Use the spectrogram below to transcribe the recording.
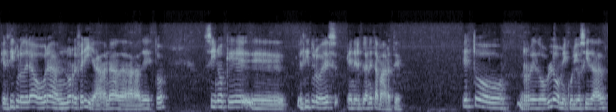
el título de la obra no refería a nada de esto, sino que eh, el título es En el planeta Marte. Esto redobló mi curiosidad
